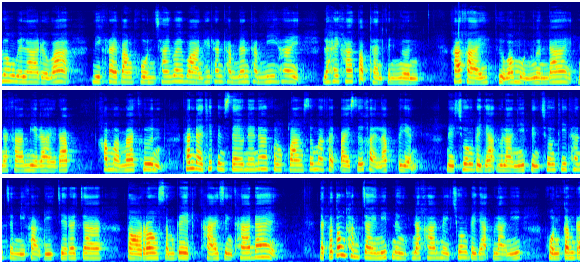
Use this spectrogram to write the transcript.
ล่วงเวลาหรือว่า มีใครบางคนใช้ไหว้วานให้ท่านทำนั่นทำนี่ให้ และให้ค่าตอบแทนเป็นเงิน ค้าขายถือว่าหมุนเงินได้นะคะ มีรายรับเข้ามามากขึ้น ท่านใดที่เป็นเซลล์ในหน้าคนกลางซื้อมาขายไปซื้อขายแลักเปลี่ยน ในช่วงระยะเวลานี้เป็นช่วงที่ท่านจะมีข่าวดีเจรจา ต่อรองสำเร็จขายสินค้าได้ แต่ก็ต้องทำใจนิดนึงนะคะ ในช่วงระยะเวลานี้ ผลกำไร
